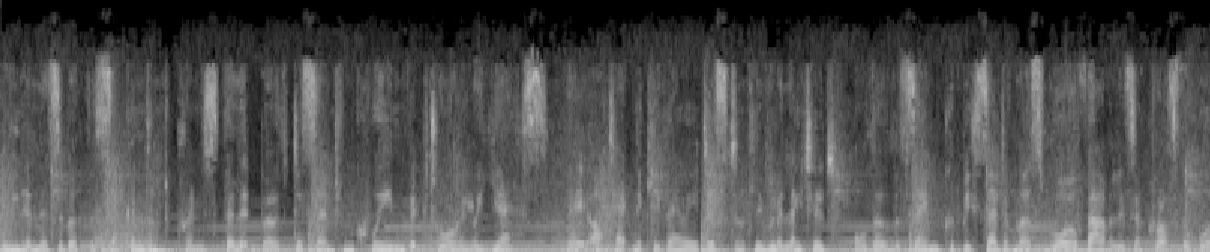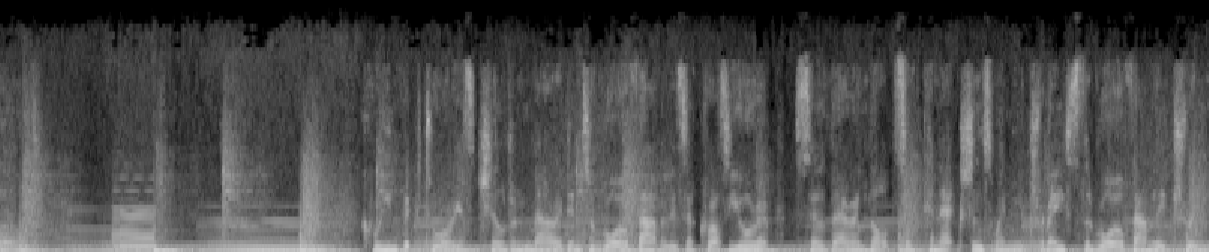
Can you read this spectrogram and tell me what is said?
Queen Elizabeth II and Prince Philip both descend from Queen Victoria yes, they are technically very distantly related, although the same could be said of most royal families across the world. Queen Victoria's children married into royal families across Europe, so there are lots of connections when you trace the royal family tree.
